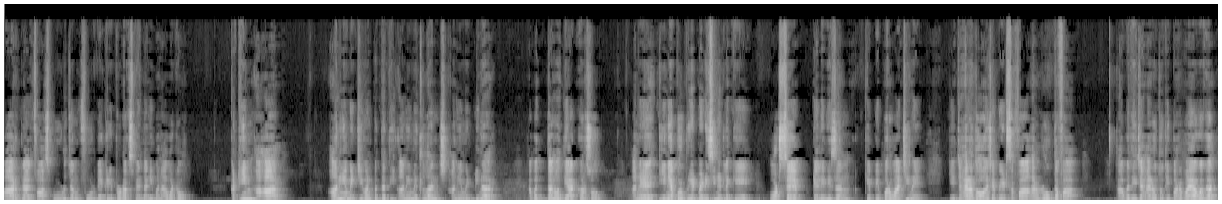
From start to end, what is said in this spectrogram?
બહારના fast food junk food bakery products મેંદાની બનાવટો, કઠિન આહાર, અનિયમિત જીવન પદ્ધતિ, અનિયમિત લંચ અનિયમિત ડિનર આ બધાનો ત્યાગ કરશો અને ઇનએપ્રોપ્રિએટ મેડિસિન એટલે કે વોટ્સએપ ટેલિવિઝન કે પેપર વાંચીને એ જાહેરાતો આવે છે, પેટ સફા, હર રોગ દફા આ બધી જાહેરાતોથી ભરમાયા વગર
